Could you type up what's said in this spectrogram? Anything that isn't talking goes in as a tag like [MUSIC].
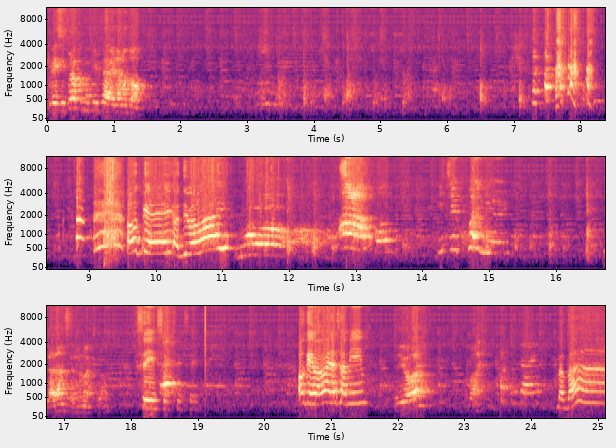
El Crazy Frog, ¿cómo es que fue de la moto? [LAUGHS] Ok, Ondi bye bye. ¡Wow! La danza es lo nuestro. Sí, sí, sí, sí. Ok, bye bye, Asami. ¿Te digo bye? Bye. Bye bye.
